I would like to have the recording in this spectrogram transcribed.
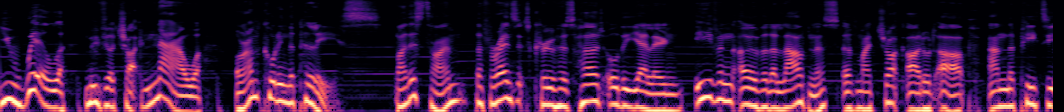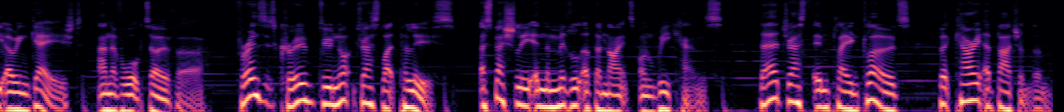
You will move your truck now, or I'm calling the police. By this time, the forensics crew has heard all the yelling, even over the loudness of my truck idled up and the PTO engaged, and have walked over. Forensics crew do not dress like police, especially in the middle of the night on weekends. They're dressed in plain clothes, but carry a badge on them,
